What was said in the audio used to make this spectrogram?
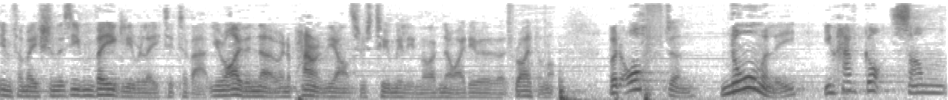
information that's even vaguely related to that. You either know, and apparently the answer is 2 million, but I've no idea whether that's right or not. But often, normally, you have got some,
